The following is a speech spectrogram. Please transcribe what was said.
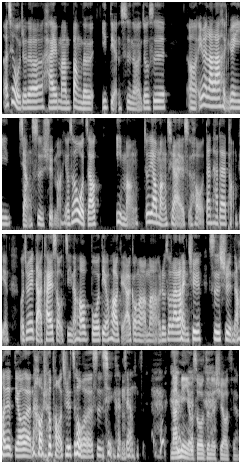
而且我觉得还蛮棒的一点是呢，就是呃，因为拉拉很愿意讲视讯嘛，有时候我只要。一忙就是要忙起来的时候，但他在旁边，我就会打开手机，然后拨电话给阿公阿妈，我就说：“拉拉，你去视讯。”然后就丢了，然后我就跑去做我的事情了，这样子。难免有时候真的需要这样。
